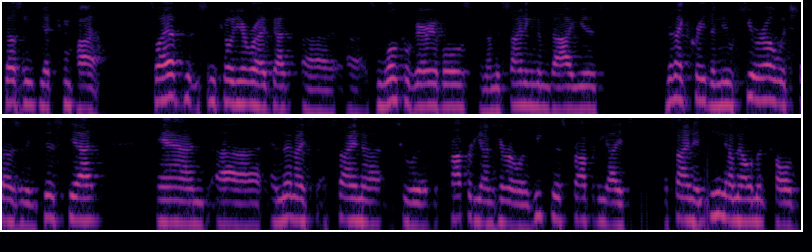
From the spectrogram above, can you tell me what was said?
doesn't yet compile. So I have some code here where I've got uh, uh, some local variables and I'm assigning them values. Then I create a new hero which doesn't exist yet. And, uh, and then I assign a, to a property on hero a weakness property. I assign an enum element called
